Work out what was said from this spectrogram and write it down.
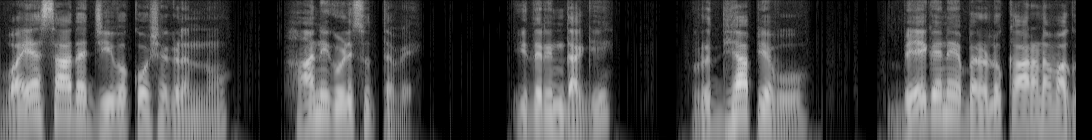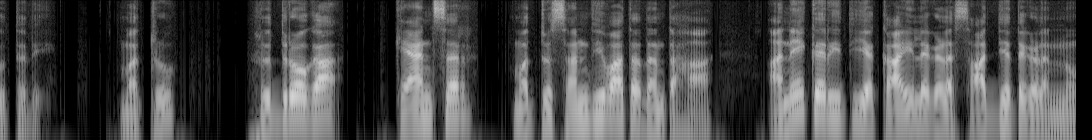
ವಯಸ್ಸಾದ ಜೀವಕೋಶಗಳನ್ನು ಹಾನಿಗೊಳಿಸುತ್ತವೆ. ಇದರಿಂದಾಗಿ ವೃದ್ಧಾಪ್ಯವು ಬೇಗನೆ ಬರಲು ಕಾರಣವಾಗುತ್ತದೆ ಮತ್ತು ಹೃದ್ರೋಗ, ಕ್ಯಾನ್ಸರ್ ಮತ್ತು ಸಂಧಿವಾತದಂತಹ ಅನೇಕ ರೀತಿಯ ಕಾಯಿಲೆಗಳ ಸಾಧ್ಯತೆಗಳನ್ನು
